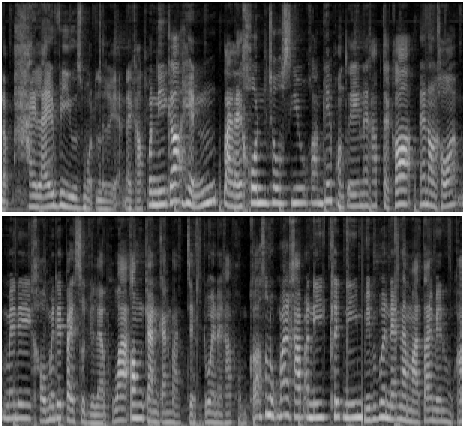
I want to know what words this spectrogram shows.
แบบ highlight reels หมดเลยะนะครับ วันนี้ก็เห็นหลายๆคนโชว์สกิลความเทพของตัวเองนะครับ แต่ก็แน่นอนเขาว่าไม่ได้เขาไม่ได้ไปสุดอยู่แล้ว เพราะว่าต้องการการบาดเจ็บด้วยนะครับ ผมก็สนุกมากครับ อันนี้คลิปนี้มีเพื่อนๆแนะนำมาใต้เมนผมก็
